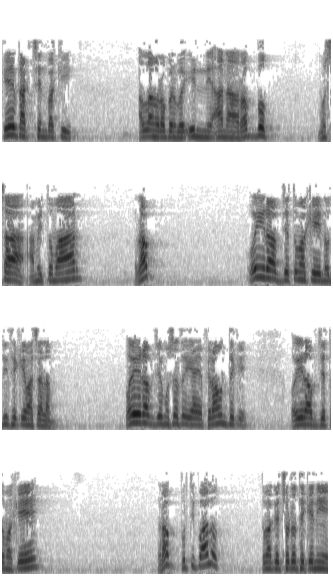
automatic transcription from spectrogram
কে ডাকছেন বাকি? আল্লাহ রব ইন্নি আনা রব্বুক। মুসা, আমি তোমার রব। ওই রব যে তোমাকে নদী থেকে বাঁচালাম। ওই রব যে মুসা থেকে, ফেরাউন থেকে। ওই রব যে তোমাকে, রব প্রতিপালক, তোমাকে ছোট থেকে নিয়ে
